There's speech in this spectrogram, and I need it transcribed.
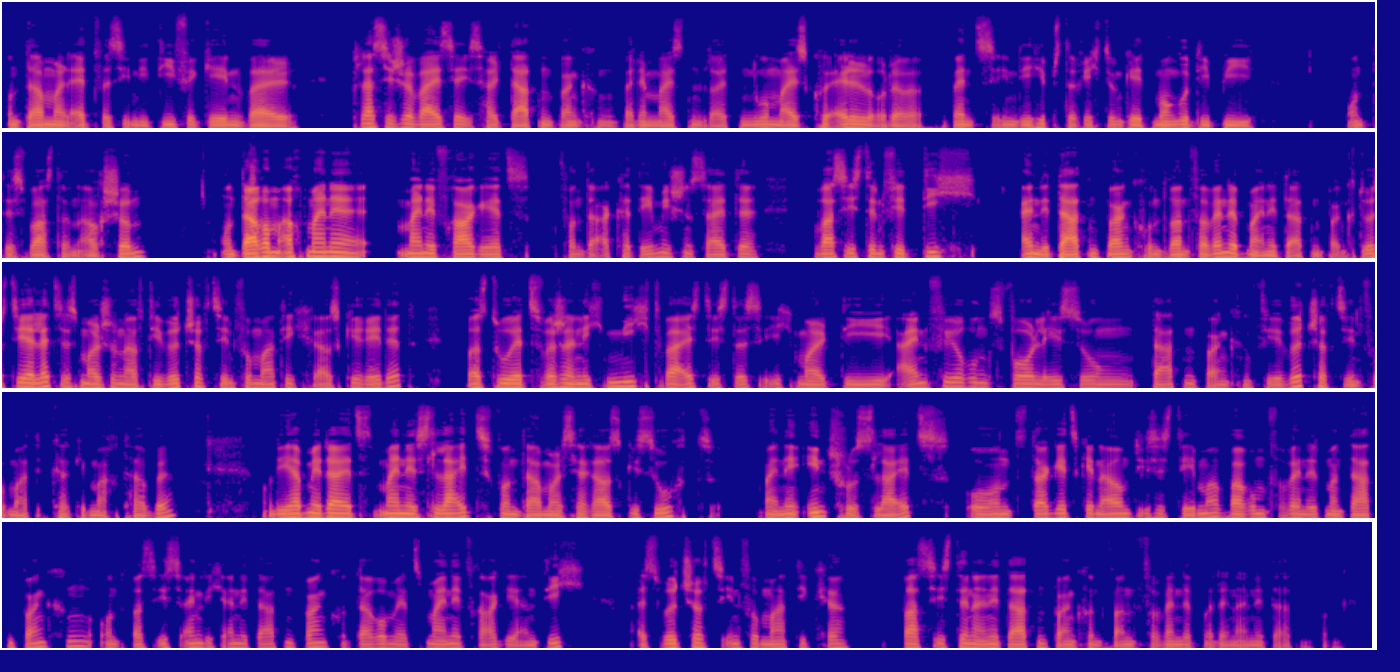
und da mal etwas in die Tiefe gehen, weil klassischerweise ist halt Datenbanken bei den meisten Leuten nur MySQL oder wenn es in die Hipster-Richtung geht, MongoDB und das war es dann auch schon. Und darum auch meine, meine Frage jetzt von der akademischen Seite, was ist denn für dich eine Datenbank und wann verwendet man eine Datenbank? Du hast ja letztes Mal schon auf die Wirtschaftsinformatik rausgeredet. Was du jetzt wahrscheinlich nicht weißt, ist, dass ich mal die Einführungsvorlesung Datenbanken für Wirtschaftsinformatiker gemacht habe. Und ich habe mir da jetzt meine Slides von damals herausgesucht, meine Intro-Slides. Und da geht es genau um dieses Thema. Warum verwendet man Datenbanken und was ist eigentlich eine Datenbank? Und darum jetzt meine Frage an dich als Wirtschaftsinformatiker. Was ist denn eine Datenbank und wann verwendet man denn eine Datenbank?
